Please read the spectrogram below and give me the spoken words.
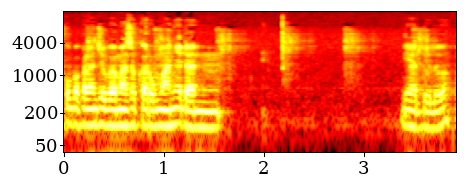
Aku bakalan coba masuk ke rumahnya dan lihat dulu.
